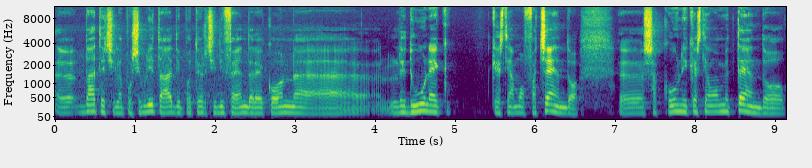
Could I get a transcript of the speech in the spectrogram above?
eh, dateci la possibilità di poterci difendere con eh, le dune che stiamo facendo, eh, sacconi che stiamo mettendo,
